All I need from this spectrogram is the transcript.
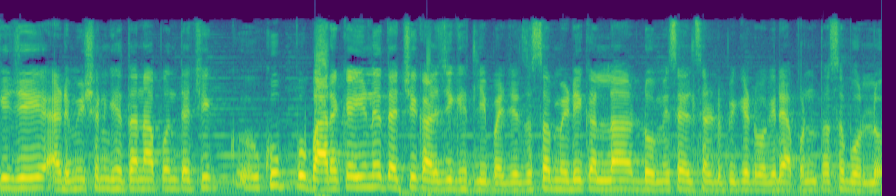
की जे ऍडमिशन घेताना आपण त्याची खूप बारकाईने त्याची काळजी घेतली पाहिजे. जसं मेडिकलला डोमिसाईल सर्टिफिकेट वगैरे आपण तसं बोललो.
